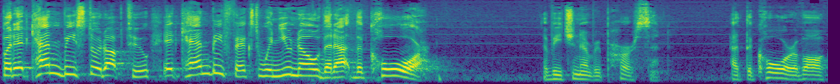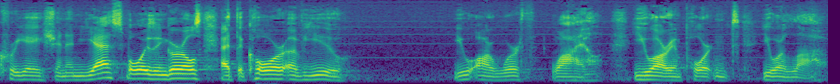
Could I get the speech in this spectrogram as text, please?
But it can be stood up to, it can be fixed when you know that at the core of each and every person at the core of all creation. And yes, boys and girls, at the core of you, you are worthwhile. You are important. You are loved.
